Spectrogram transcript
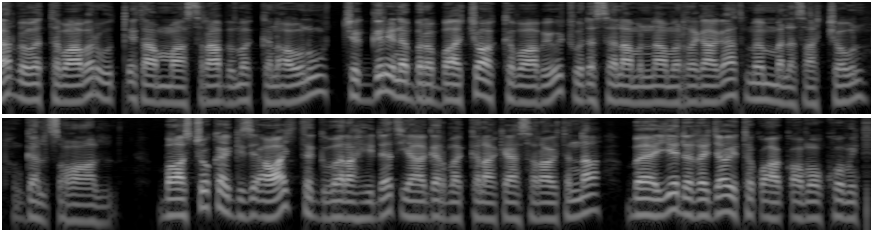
ጋር በመተባበር ውጤታማ ስራ በመከናወኑ ችግር የነበረባቸው አካባቢዎች ወደ ሰላምና መረጋጋት መመለሳቸውን ገልጸዋል። በአስቸኳይ ጊዜ አዋጅ ትግበራ ሂደት የሀገር መከላከያ ሰራዊትና በየደረጃው የተቋቋመው ኮሚቴ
